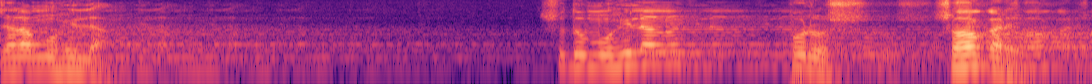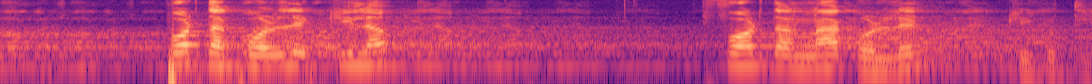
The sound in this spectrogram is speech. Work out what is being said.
যারা মহিলা, শুধু মহিলা নয় পুরুষ, সহকারে। পর্দা করলে কি লাভ? পর্দা না করলে কি ক্ষতি?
